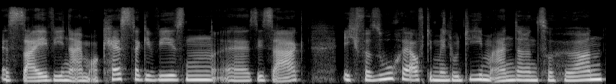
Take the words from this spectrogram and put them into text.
es sei wie in einem Orchester gewesen. Äh, sie sagt, ich versuche auf die Melodie im anderen zu hören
